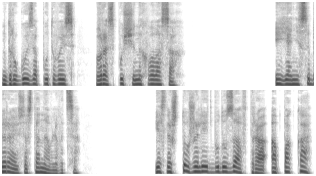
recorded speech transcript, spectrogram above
другой запутываясь в распущенных волосах. И я не собираюсь останавливаться. Если что, жалеть буду завтра, а пока...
